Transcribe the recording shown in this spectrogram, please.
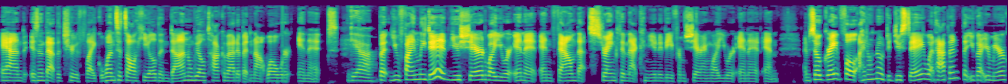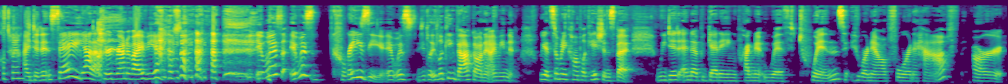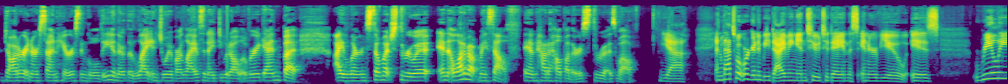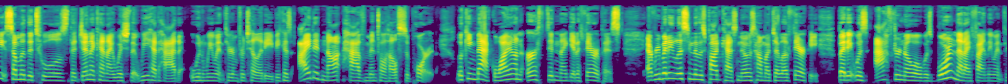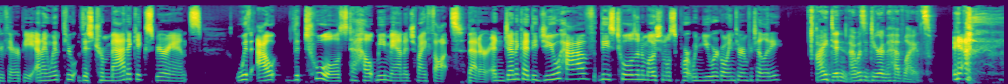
And isn't that the truth? Like once it's all healed and done, we'll talk about it, but not while we're in it. Yeah. But you finally did. You shared while you were in it and found that strength in that community from sharing while you were in it. And I'm so grateful. I don't know. Did you say what happened that you got your miracle twins? I didn't say. Yeah, that third round of IVF. it was it was crazy. It was looking back on it. I mean, we had so many complications, but we did end up getting pregnant with twins who are now four and a half our daughter and our son, Harris and Goldie, and they're the light and joy of our lives. And I do it all over again. But I learned so much through it and a lot about myself and how to help others through it as well. Yeah. And that's what we're going to be diving into today in this interview is really some of the tools that Jenica and I wish that we had had when we went through infertility because I did not have mental health support. Looking back, why on earth didn't I get a therapist? Everybody listening to this podcast knows how much I love therapy, but it was after Noah was born that I finally went through therapy and I went through this traumatic experience without the tools to help me manage my thoughts better. And Jenica, did you have these tools and emotional support when you were going through infertility? I didn't. I was a deer in the headlights. Yeah.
